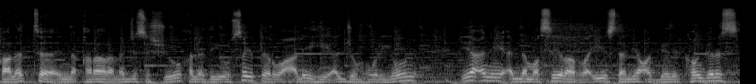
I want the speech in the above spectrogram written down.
قالت إن قرار مجلس الشيوخ الذي يسيطر عليه الجمهوريون يعني أن مصير الرئيس لم يعد بيد الكونغرس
